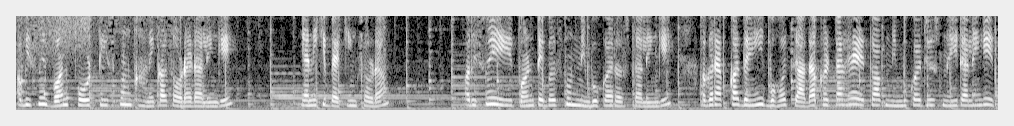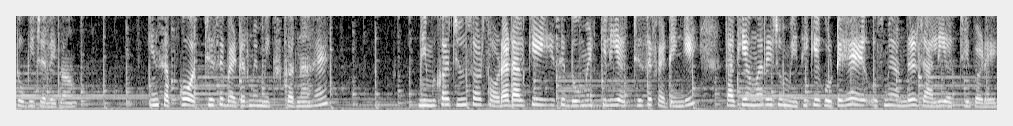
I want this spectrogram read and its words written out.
अब इसमें वन फोर्थ टी स्पून खाने का सोडा डालेंगे, यानी कि बेकिंग सोडा। और इसमें वन टेबलस्पून नींबू का रस डालेंगे। अगर आपका दही बहुत ज़्यादा खट्टा है तो आप नींबू का जूस नहीं डालेंगे तो भी चलेगा। इन सबको अच्छे से बैटर में मिक्स करना है। नींबू का जूस और सोडा डाल के इसे दो मिनट के लिए अच्छे से फेंटेंगे, ताकि हमारे जो मेथी के गोटे हैं, उसमें अंदर जाली अच्छी पड़े।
